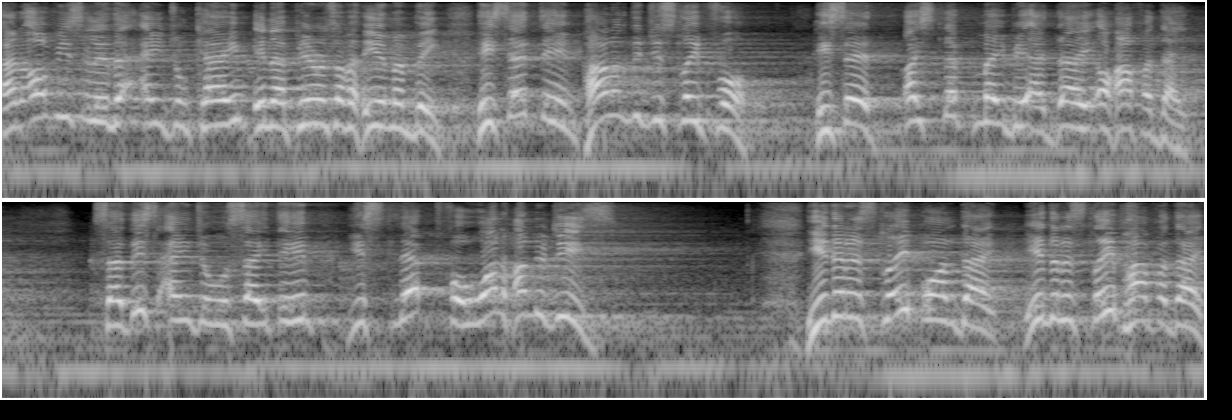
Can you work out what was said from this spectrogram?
and obviously the angel came in the appearance of a human being. He said to him, how long did you sleep for? He said, I slept maybe a day or half a day. So this angel will say to him, you slept for 100 years. You didn't sleep one day, you didn't sleep half a day,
